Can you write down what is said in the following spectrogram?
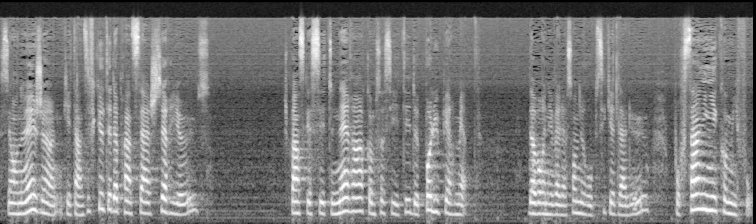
Si on a un jeune qui est en difficulté d'apprentissage sérieuse, je pense que c'est une erreur comme société de ne pas lui permettre d'avoir une évaluation de neuropsy qui a de l'allure pour s'enligner comme il faut.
